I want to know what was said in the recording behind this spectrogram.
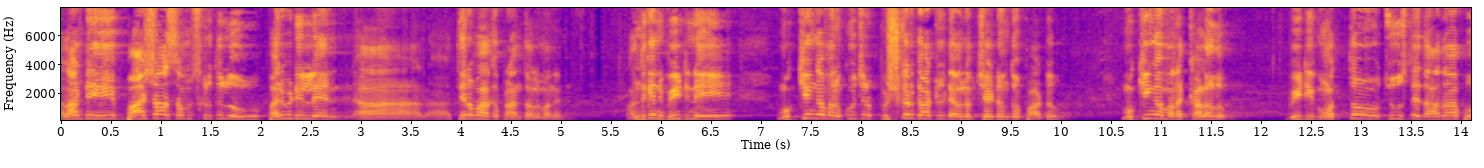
అలాంటి భాషా సంస్కృతులు పరివిడిల్లే తీరవాహక ప్రాంతాలు మనవి. అందుకని వీటిని ముఖ్యంగా మనం కూర్చున్న పుష్కర్ ఘాట్లు డెవలప్ చేయడంతో పాటు ముఖ్యంగా మన కళలు వీటి మొత్తం చూస్తే దాదాపు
